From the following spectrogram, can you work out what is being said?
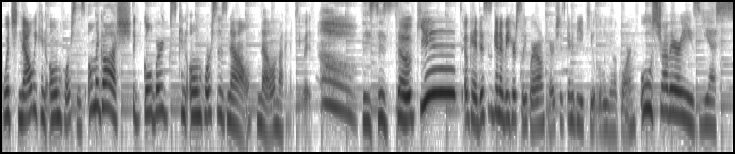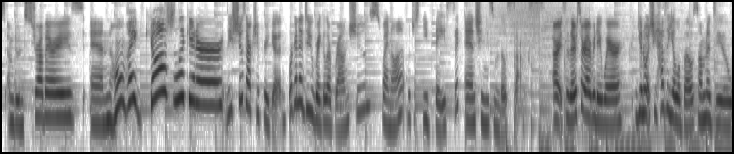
Which now we can own horses. Oh my gosh, the Goldbergs can own horses now. No, I'm not gonna do it. this is so cute. Okay, this is gonna be her sleepwear. I don't care. She's gonna be a cute little unicorn. Ooh, strawberries. Yes, I'm doing strawberries. And oh my gosh, look at her. These shoes are actually pretty good. We're gonna do regular brown shoes. Why not? We'll just be basic. And she needs some of those socks. All right, so there's her everyday wear. You know what? She has a yellow bow, so I'm gonna do,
